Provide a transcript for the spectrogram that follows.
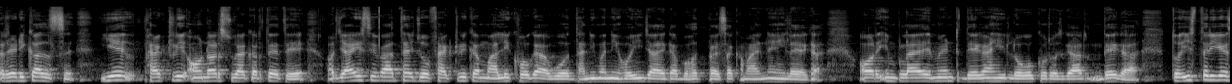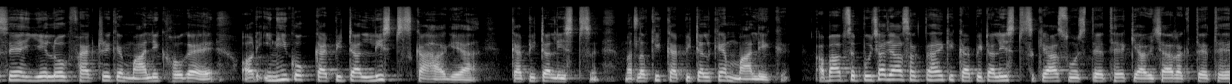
रेडिकल्स ये फैक्ट्री ऑनर्स हुआ करते थे और ज़ाहिर सी बात है, जो फैक्ट्री का मालिक होगा, वो धनी मनी हो ही जाएगा, बहुत पैसा कमाने ही लगेगा और एम्प्लॉयमेंट देगा ही, लोगों को रोज़गार देगा। तो इस तरीके से ये लोग फैक्ट्री के मालिक हो गए और इन्हीं को कैपिटलिस्ट्स कहा गया। कैपिटलिस्ट्स मतलब कि कैपिटल के मालिक। अब आपसे पूछा जा सकता है कि कैपिटलिस्ट्स क्या सोचते थे, क्या विचार रखते थे,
